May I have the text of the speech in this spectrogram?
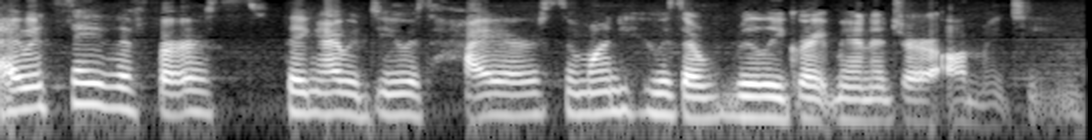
I would say the first thing I would do is hire someone who is a really great manager on my team.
